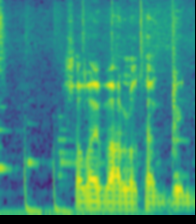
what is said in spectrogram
সবাই ভালো থাকবেন।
